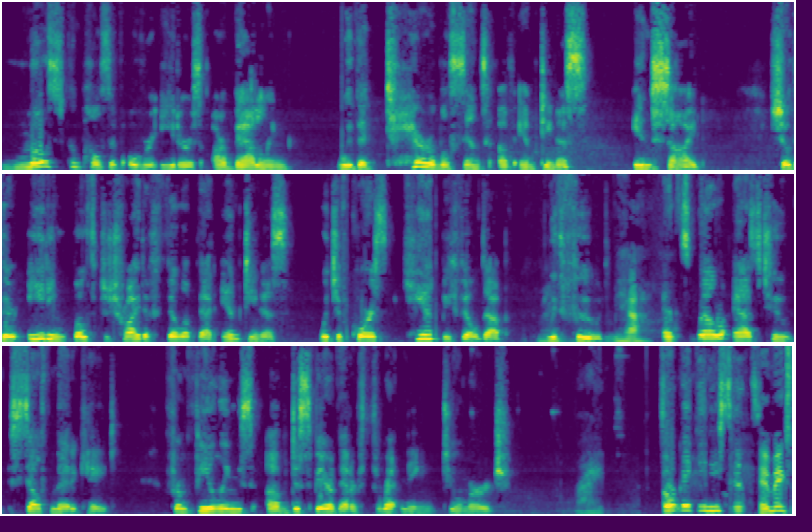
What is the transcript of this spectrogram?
most compulsive overeaters are battling with a terrible sense of emptiness inside. So they're eating both to try to fill up that emptiness, which of course can't be filled up with food, yeah as well as to self medicate from feelings of despair that are threatening to emerge. right Does that make any sense? It makes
